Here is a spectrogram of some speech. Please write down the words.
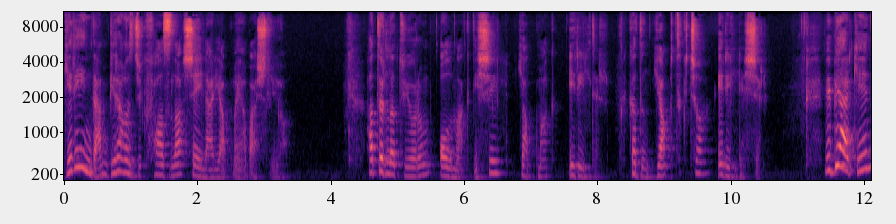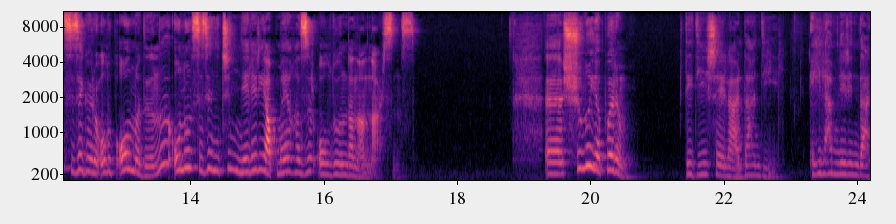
gereğinden birazcık fazla şeyler yapmaya başlıyor. Hatırlatıyorum, olmak dişil, yapmak erildir. Kadın yaptıkça erilleşir. Ve bir erkeğin size göre olup olmadığını onun sizin için neleri yapmaya hazır olduğundan anlarsınız şunu yaparım dediği şeylerden değil, eylemlerinden,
